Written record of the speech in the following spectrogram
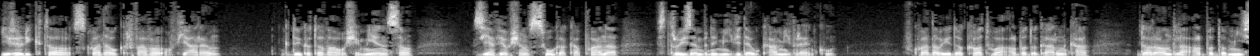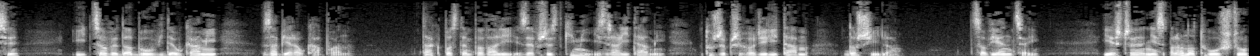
Jeżeli kto składał krwawą ofiarę, gdy gotowało się mięso, zjawiał się sługa kapłana z trójzębnymi widełkami w ręku. Wkładał je do kotła albo do garnka, do rondla albo do misy i co wydobył widełkami, zabierał kapłan. Tak postępowali ze wszystkimi Izraelitami, którzy przychodzili tam do Shilo. Co więcej, jeszcze nie spalono tłuszczu,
